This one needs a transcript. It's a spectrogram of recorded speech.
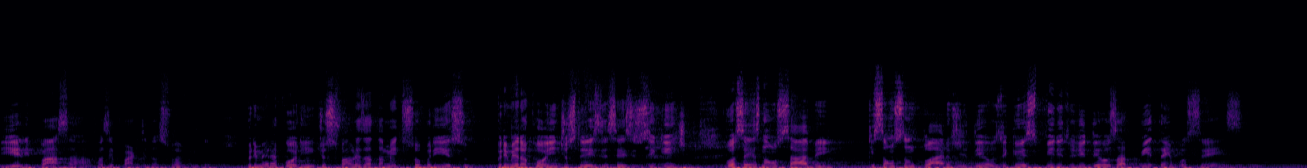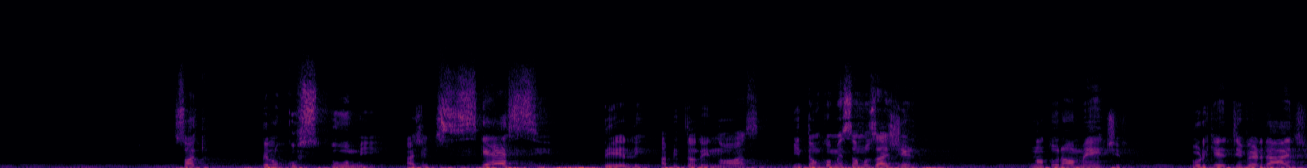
e ele passa a fazer parte da sua vida. 1 Coríntios fala exatamente sobre isso. 1 Coríntios 3,16 diz o seguinte: Vocês não sabem que são santuários de Deus e que o Espírito de Deus habita em vocês? Só que, pelo costume, a gente esquece dele habitando em nós, então começamos a agir naturalmente, porque de verdade,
